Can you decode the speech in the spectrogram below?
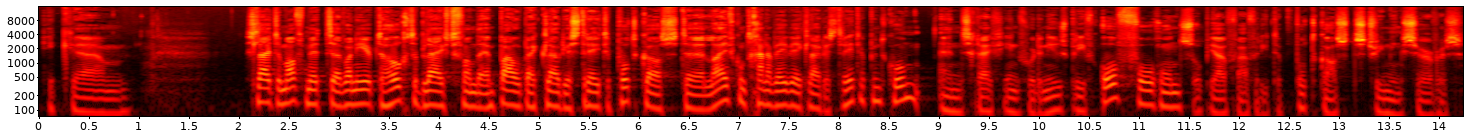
Ik um, sluit hem af met uh, wanneer je op de hoogte blijft van de Empowered bij Claudia Streeter podcast uh, live komt. Ga naar www.claudiastreeter.com en schrijf je in voor de nieuwsbrief. Of volg ons op jouw favoriete podcast streaming service.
